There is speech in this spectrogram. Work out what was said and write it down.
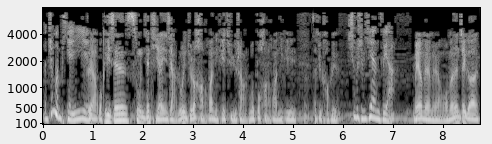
啊这么便宜？对啊，我可以先送你先体验一下，如果你觉得好的话，你可以继续上；如果不好的话，你可以再去考虑。是不是骗子呀？没有没有没有，我们这个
